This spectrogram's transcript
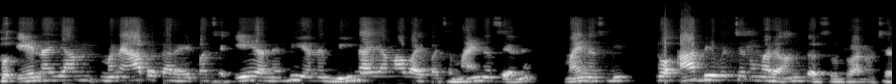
તો એ ના યામ મને આ પ્રકારે આપ્યા છે. એ અને બી અને બી ના યામ આવા આપ્યા છે. માઇનસ એ અને માઇનસ બી તો આ બે વચ્ચેનું મારે અંતર શોધવાનું છે.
